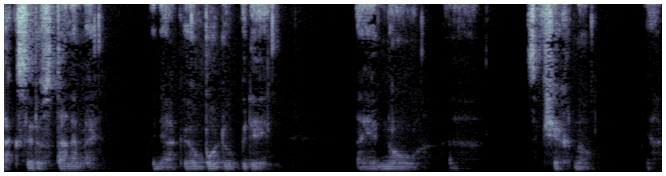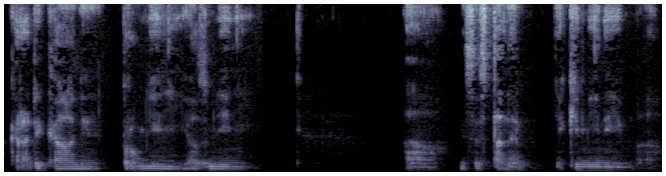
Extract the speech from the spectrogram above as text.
tak se dostaneme do nějakého bodu, kdy najednou eh, se všechno nějak radikálně promění a změní. A my se staneme někým jiným. A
